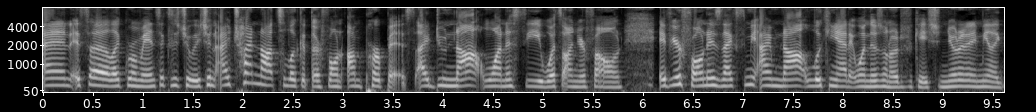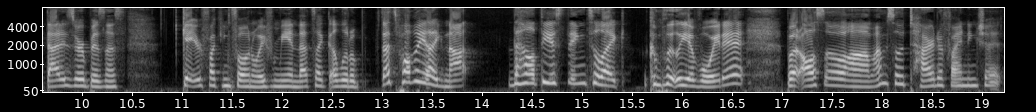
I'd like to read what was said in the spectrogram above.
and it's a like romantic situation, I try not to look at their phone on purpose. I do not want to see what's on your phone. If your phone is next to me, I'm not looking at it when there's a notification. You know what I mean? Like that is your business. Get your fucking phone away from me. And that's like a little that's probably like not the healthiest thing to like completely avoid it. But also, um, I'm so tired of finding shit.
